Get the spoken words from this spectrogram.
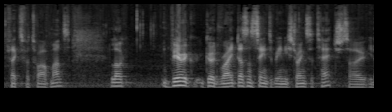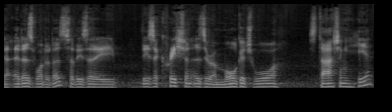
fixed for twelve months. Look. Very good rate. Doesn't seem to be any strings attached. So you know it is what it is. So there's a there's a question: Is there a mortgage war starting here?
